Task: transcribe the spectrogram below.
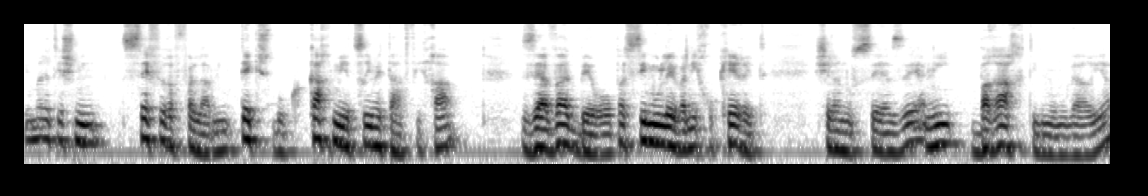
היא אומרת, יש מין ספר הפעלה, מין textbook, כך מייצרים את ההפיכה. זה עבד באירופה. שימו לב, אני חוקרת של הנושא הזה, אני ברחתי מהונגריה.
